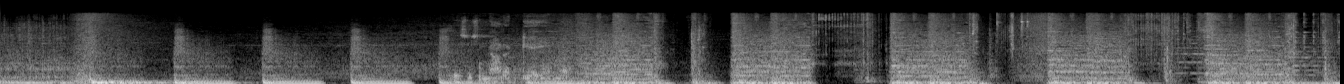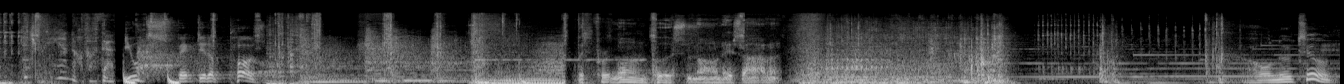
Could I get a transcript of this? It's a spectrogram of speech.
This is not a game. Get your hand off of that. You expected a puzzle. But for one person on this island, A whole new tune.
